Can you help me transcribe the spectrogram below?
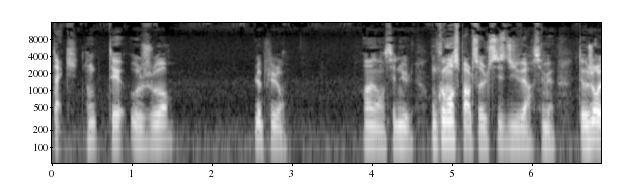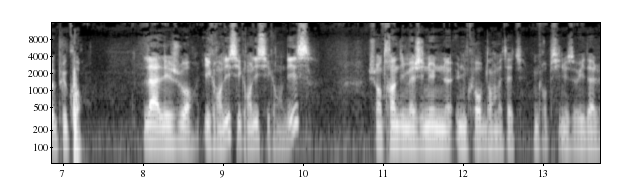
Tac. Donc, t'es au jour le plus long. Oh non, c'est nul. On commence par le solstice d'hiver, c'est mieux. T'es au jour le plus court. Là, les jours, ils grandissent, ils grandissent, ils grandissent. Je suis en train d'imaginer une, courbe dans ma tête, une courbe sinusoïdale.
